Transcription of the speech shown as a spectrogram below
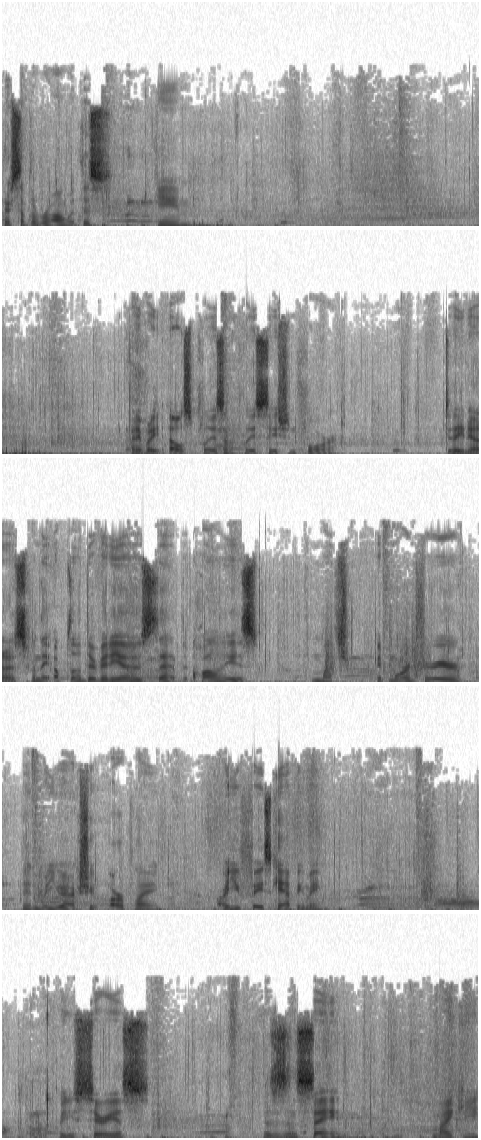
There's something wrong with this game. If anybody else plays on PlayStation 4, do they notice when they upload their videos that the quality is much more inferior than when you actually are playing? Are you face camping me? Are you serious? This is insane. Mikey.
